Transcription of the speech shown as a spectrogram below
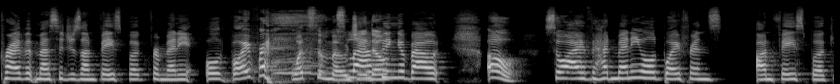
private messages on Facebook from many old boyfriends. What's the emoji laughing though? about? Oh, so I've had many old boyfriends on Facebook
